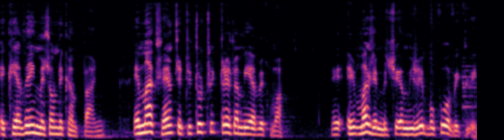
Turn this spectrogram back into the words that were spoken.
et qui avait une maison de campagne. Et Max Ernst était tout de suite très ami avec moi. Et, et moi, je me suis amusé beaucoup avec lui.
